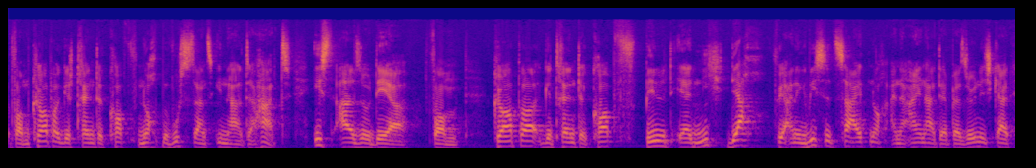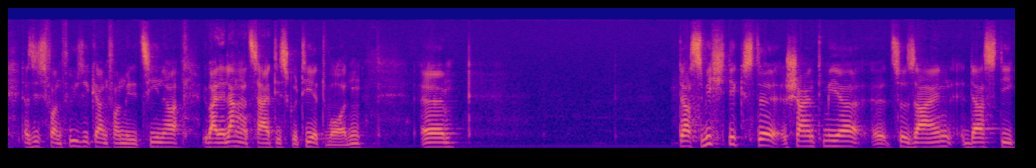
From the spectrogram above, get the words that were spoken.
vom Körper getrennte Kopf noch Bewusstseinsinhalte hat. Ist also der vom Körper getrennte Kopf, bildet er nicht doch für eine gewisse Zeit noch eine Einheit der Persönlichkeit. Das ist von Physikern, von Medizinern über eine lange Zeit diskutiert worden. Ähm, Das Wichtigste scheint mir äh, zu sein, dass die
